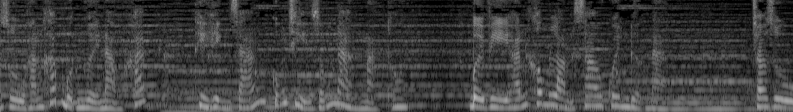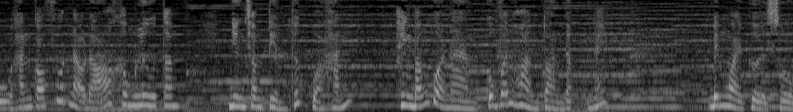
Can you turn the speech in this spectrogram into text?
dù hắn khắc một người nào khác, Thì hình dáng cũng chỉ giống nàng mà thôi. Bởi vì hắn không làm sao quên được nàng. Cho dù hắn có phút nào đó không lưu tâm, Nhưng trong tiềm thức của hắn, Hình bóng của nàng cũng vẫn hoàn toàn đậm nét Bên ngoài cửa sổ,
